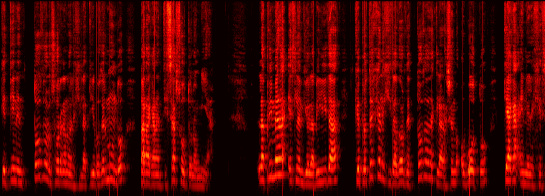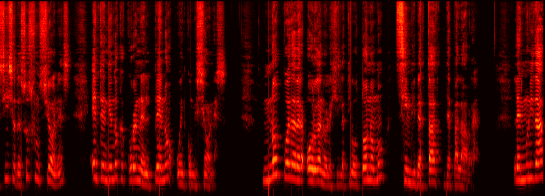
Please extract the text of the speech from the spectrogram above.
que tienen todos los órganos legislativos del mundo para garantizar su autonomía. La primera es la inviolabilidad que protege al legislador de toda declaración o voto que haga en el ejercicio de sus funciones, entendiendo que ocurren en el Pleno o en comisiones. No puede haber órgano legislativo autónomo sin libertad de palabra. La inmunidad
